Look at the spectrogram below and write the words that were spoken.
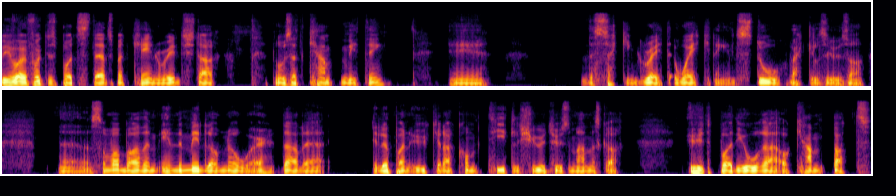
Vi var jo faktisk på et sted som het Cane Ridge, der noe som het Camp Meeting i The Second Great Awakening, en stor vekkelse i USA, uh, som var bare in the middle of nowhere, der det i løpet av en uke der kom 10 000-20 000 mennesker ut på et jorde og campet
